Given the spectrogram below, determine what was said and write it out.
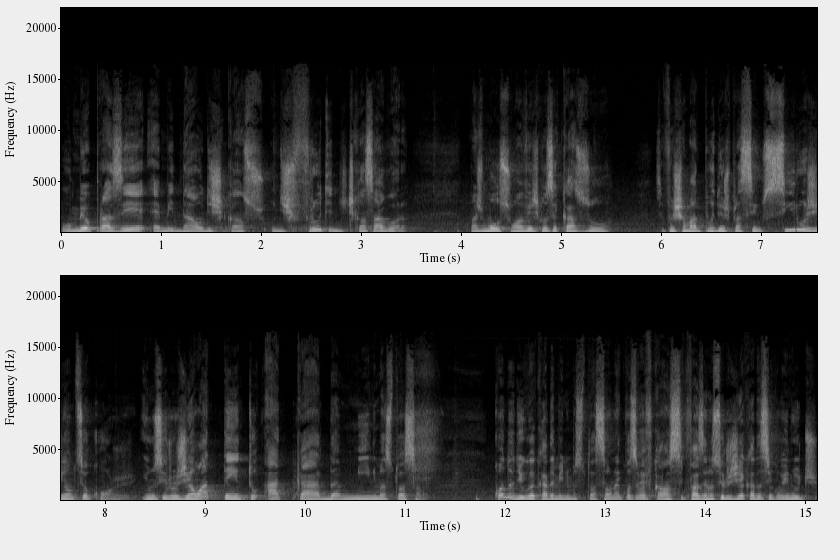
O meu prazer é me dar o descanso, o desfrute de descansar agora. Mas, moço, uma vez que você casou, você foi chamado por Deus para ser o cirurgião do seu cônjuge. E um cirurgião atento a cada mínima situação. Quando eu digo a cada mínima situação, não é que você vai ficar fazendo cirurgia a cada cinco minutos.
